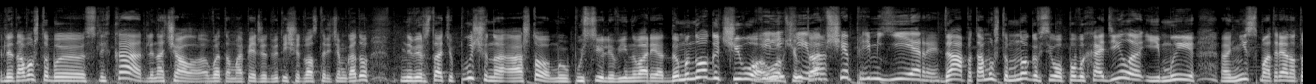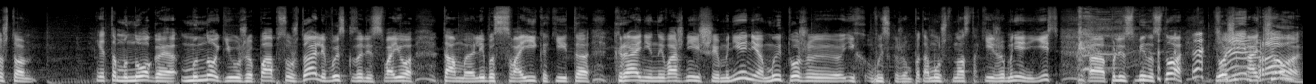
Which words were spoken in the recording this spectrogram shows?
для того, чтобы слегка, для начала, в этом, опять же, 2023 году, наверстать упущено. А что мы упустили в январе? Да много чего, в Великие общем-то. вообще премьеры. Да, потому что много всего повыходило, и мы, несмотря на то, что это многое, многие уже пообсуждали, высказали свое, там, э, либо свои какие-то крайне наиважнейшие мнения, мы тоже их выскажем, потому что у нас такие же мнения есть, э, плюс-минус, но... Имеем о чем-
